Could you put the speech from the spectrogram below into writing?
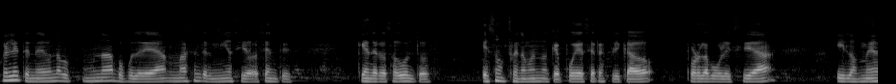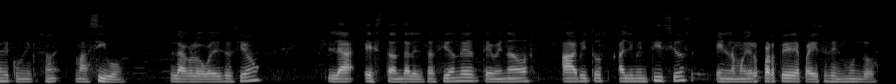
suele tener una, una popularidad más entre niños y adolescentes que entre los adultos es un fenómeno que puede ser explicado por la publicidad y los medios de comunicación masivo, la globalización, la estandarización de determinados hábitos alimenticios en la mayor parte de países del mundo,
